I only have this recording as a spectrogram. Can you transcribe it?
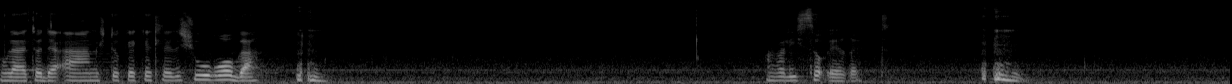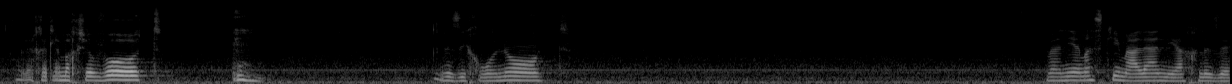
אולי התודעה משתוקקת לאיזשהו רוגע. אבל היא סוערת. הולכת למחשבות, לזיכרונות. ואני מסכימה להניח לזה.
